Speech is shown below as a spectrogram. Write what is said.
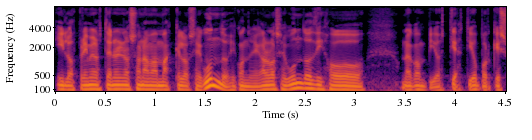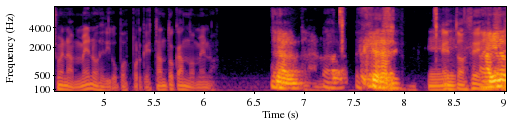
y los primeros teloneros sonaban más que los segundos. Y cuando llegaron los segundos dijo una compi, hostias, tío, ¿por qué suenan menos? Y digo, pues porque están tocando menos. Claro. Que. Eh, Entonces, Ahí lo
